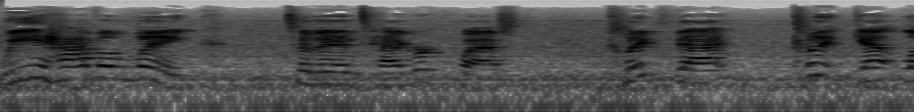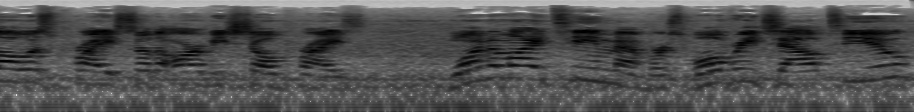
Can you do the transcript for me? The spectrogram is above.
We have a link to the Entegra Qwest. Click that, click get lowest price or the RV show price. One of my team members will reach out to you.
